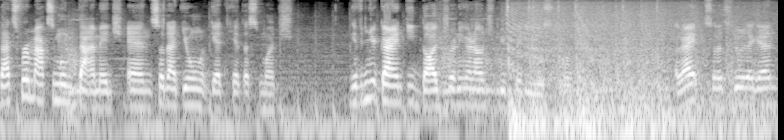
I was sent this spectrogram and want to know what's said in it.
That's for maximum damage and so that you won't get hit as much. Given your guaranteed dodge, running around should be pretty useful. Alright, so let's do it again.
